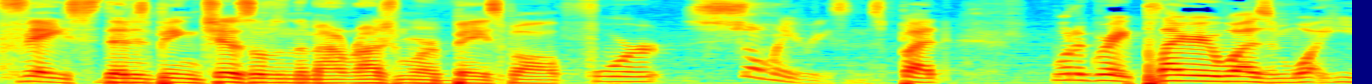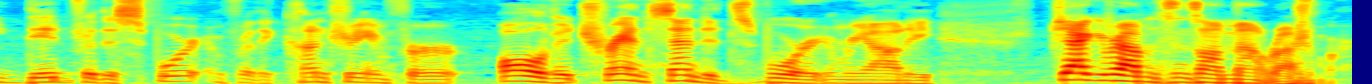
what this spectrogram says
face that is being chiseled in the Mount Rushmore of baseball for so many reasons. But what a great player he was and what he did for the sport and for the country and for all of it transcended sport in reality. Jackie Robinson's on Mount Rushmore.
